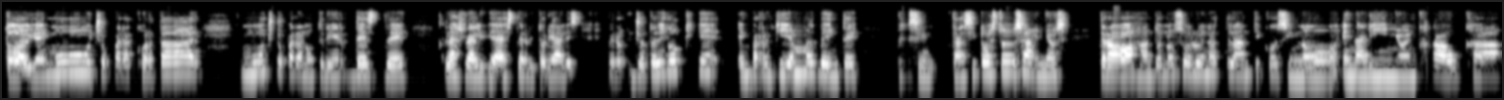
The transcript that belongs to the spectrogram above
todavía hay mucho para cortar, mucho para nutrir desde las realidades territoriales. Pero yo te digo que en Barranquilla más 20, pues en casi todos estos años, trabajando no solo en Atlántico, sino en Nariño, en Cauca,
